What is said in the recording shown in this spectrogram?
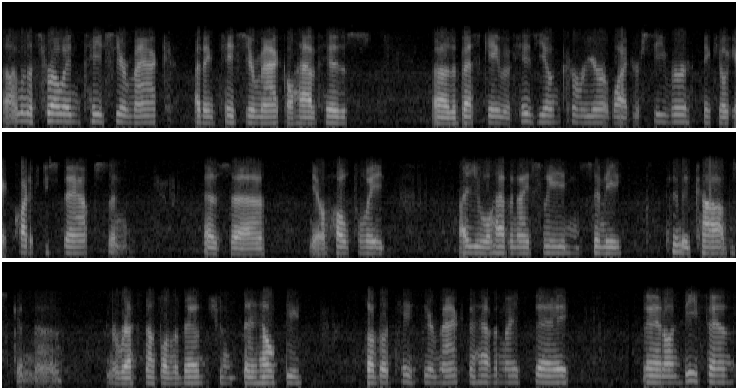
I'm going to throw in Taysir Mack. I think Taysir Mack will have his uh, the best game of his young career at wide receiver. I think he'll get quite a few snaps, and as uh, you know, hopefully, uh, you will have a nice lead, and Simi Simmie Cobbs can uh, can rest up on the bench and stay healthy. So I'll go Taysir Mack to have a nice day. And on defense,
